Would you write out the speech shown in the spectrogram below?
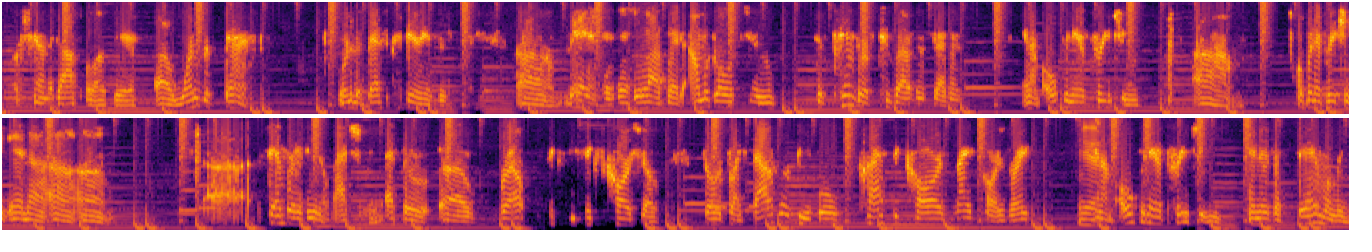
of sharing the gospel out there. Uh, one of the best, one of the best experiences. Um, man, there's a lot, but I'm gonna go to September of 2007, and I'm open air preaching. Um, open air preaching in uh, uh, um, uh, San Bernardino, actually, at the uh, Route 66 car show. So it's like thousands of people, classic cars, nice cars, right? Yeah. and I'm open air preaching, and there's a family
